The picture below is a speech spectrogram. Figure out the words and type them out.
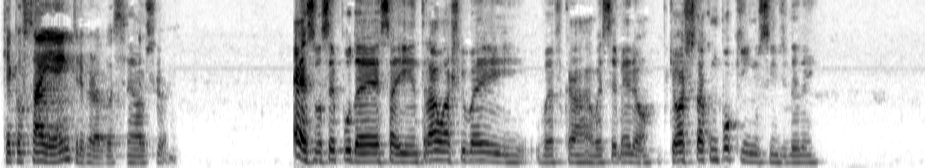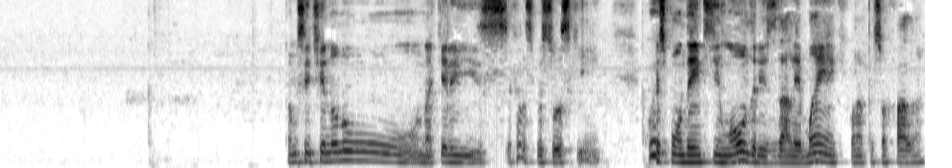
Quer que eu saia e entre para você? Eu acho... É, se você puder sair e entrar, eu acho que vai, vai ficar, vai ser melhor. Porque eu acho que tá com um pouquinho, sim, de delay. Tô me sentindo no, naqueles, aquelas pessoas que correspondentes em Londres, da Alemanha, que quando a pessoa fala.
